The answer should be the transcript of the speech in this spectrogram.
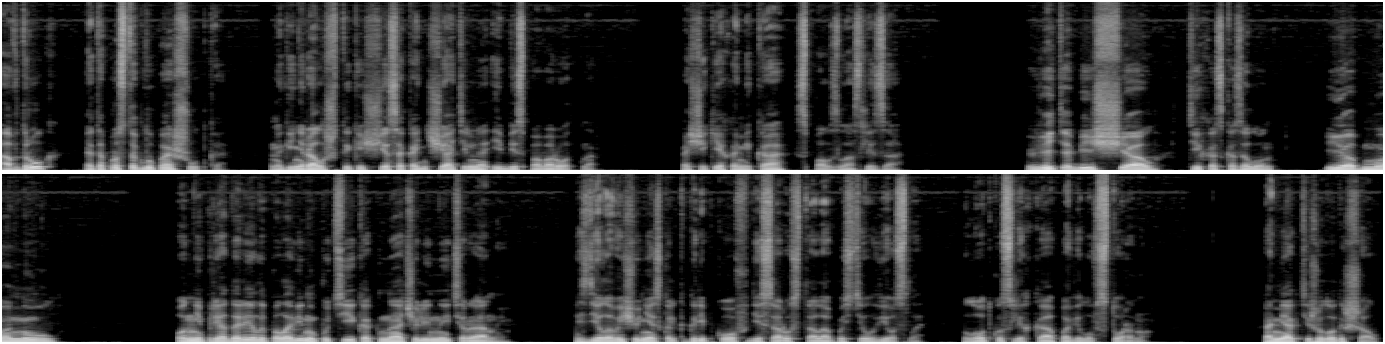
А вдруг это просто глупая шутка? Но генерал Штык исчез окончательно и бесповоротно. По щеке хомяка сползла слеза. «Ведь обещал», — тихо сказал он, — «и обманул». Он не преодолел и половину пути, как начали ныть раны. Сделав еще несколько грибков, Десар устало опустил весла. Лодку слегка повело в сторону. Хомяк тяжело дышал.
